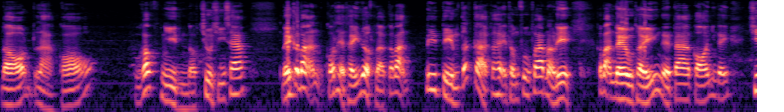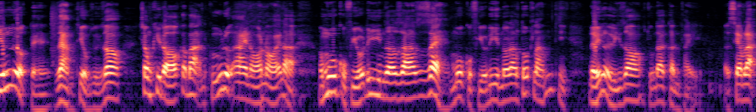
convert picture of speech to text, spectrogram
đó là có góc nhìn nó chưa chính xác đấy, các bạn có thể thấy được là các bạn đi tìm tất cả các hệ thống phương pháp nào đi, các bạn đều thấy người ta có những cái chiến lược để giảm thiểu rủi ro. Trong khi đó, các bạn cứ được ai đó nói là mua cổ phiếu đi nó giá rẻ, mua cổ phiếu đi nó đang tốt lắm thì đấy là lý do chúng ta cần phải ờ, xem lại.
